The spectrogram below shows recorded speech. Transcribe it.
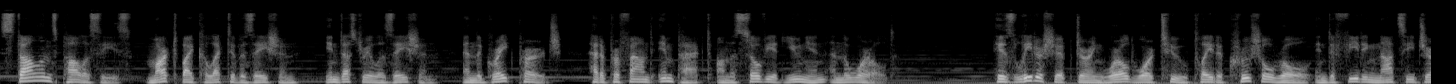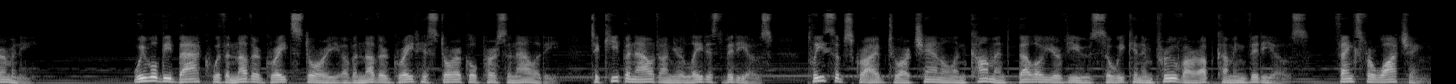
Stalin's policies, marked by collectivization, industrialization, and the Great Purge, had a profound impact on the Soviet Union and the world. His leadership during World War II played a crucial role in defeating Nazi Germany. We will be back with another great story of another great historical personality, to keep an out on your latest videos, please subscribe to our channel and comment below your views so we can improve our upcoming videos. Thanks for watching.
